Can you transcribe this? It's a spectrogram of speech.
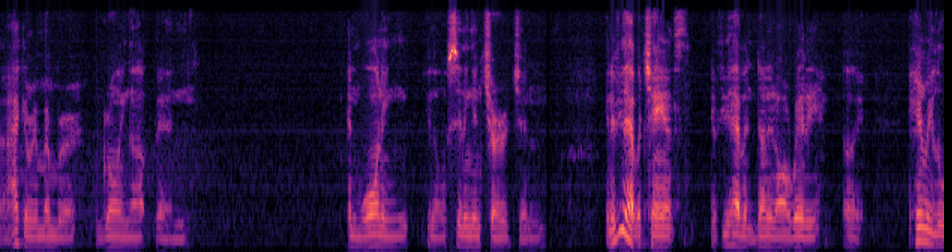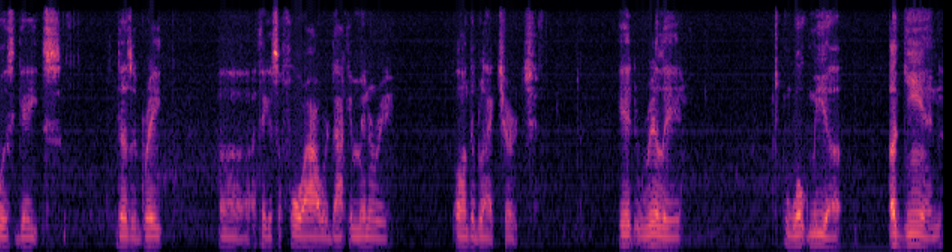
Uh, I can remember growing up and and wanting, you know, sitting in church and and if you have a chance, if you haven't done it already, uh, Henry Louis Gates does a great, uh, I think it's a four-hour documentary on the Black Church. It really woke me up again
